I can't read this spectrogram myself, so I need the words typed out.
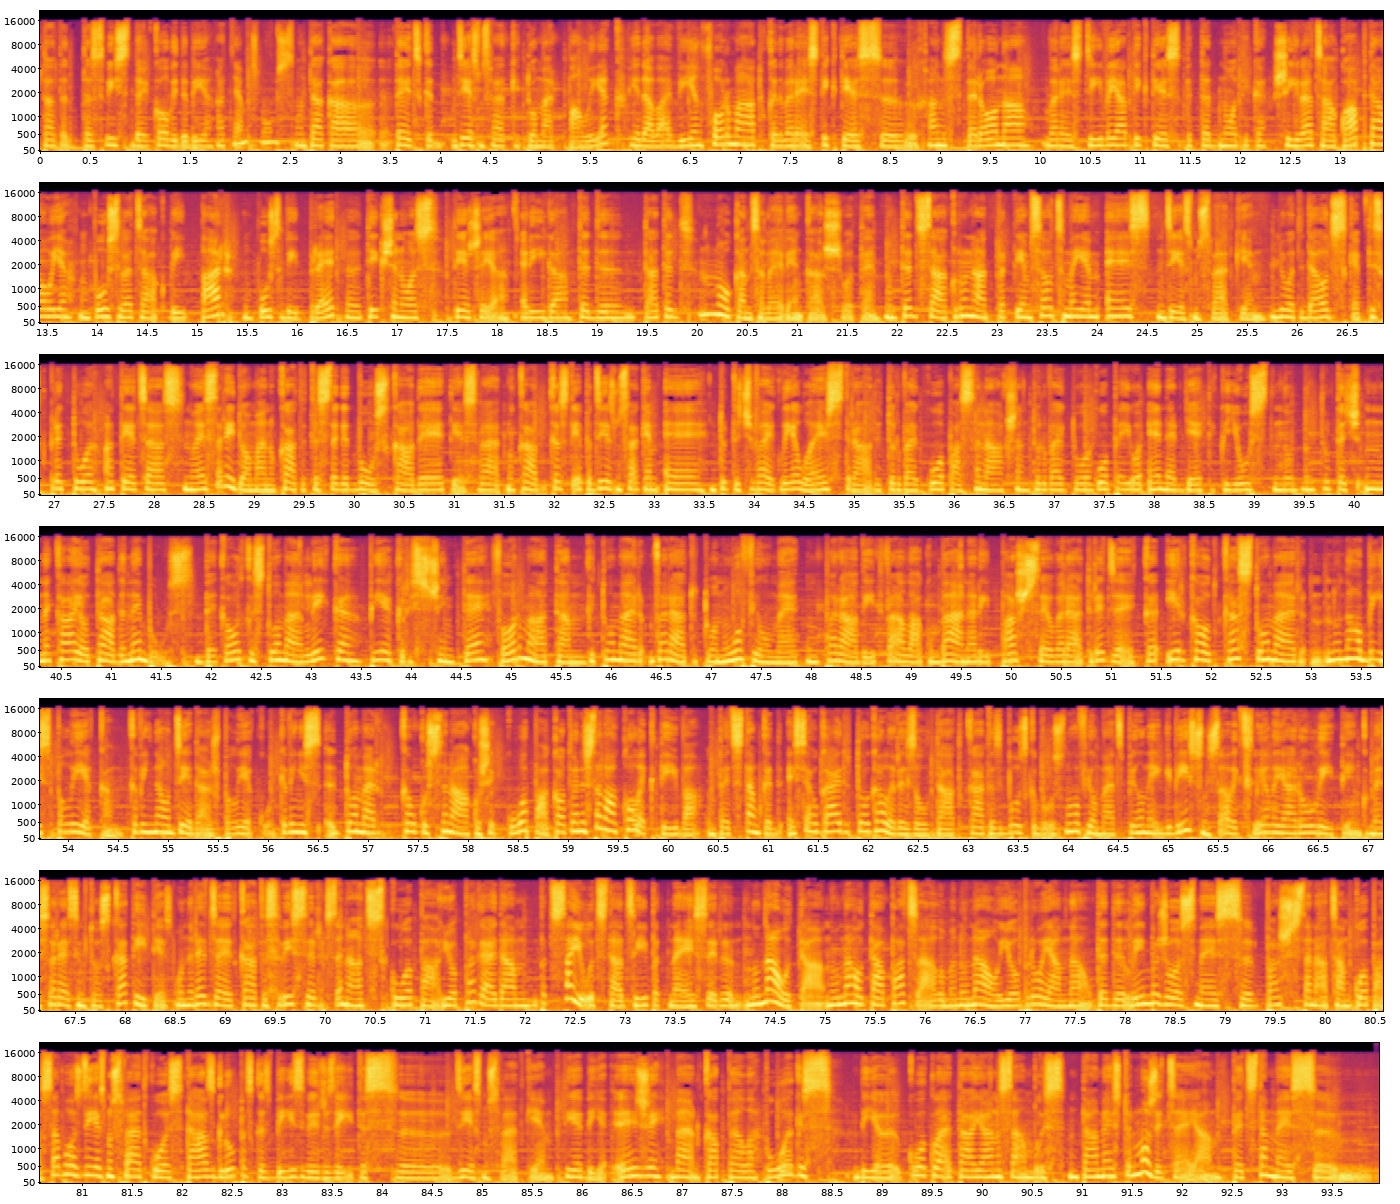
tātad tas viss dēļ Covid bija atņemts mums. Un tā kā teica, ka dziesmu svētki tomēr paliek, piedāvāja vienu formātu, kad varēs tikties Hannes Peronā, varēs dzīvajā tikties, bet tad notika šī vecāku aptauja, un pusi vecāku bija par, un pusi bija pret tikšanos tiešajā Rīgā. Tad tā tad nokancelēja vienkārši šo te. Un tad sāk runāt par tiem saucamajiem ēs dziesmu svētkiem. Ļoti daudz skeptiski pret to attiecās. Nu, es arī domāju, nu kā tas tagad būs, kāda ēties svētki, nu kā, kas tie pa dziesmu svētkiem ē. Nu, tur taču vajag lielo estrādi, tur vajag kopā sanākšanu, tur vajag to kopējo enerģētiku just. Nu, nu, tur taču nekā jau tāda nebūs. Bet kaut kas tomēr lika piekrist šim te formātam, ka tomēr varētu to nofilmēt un parādīt vēlāk, un bērni arī paši sev varētu redzēt, ka ir kaut kas tomēr nu, nav bijis paliekam, ka viņi nav dziedājuši palieko, ka viņas tomēr kaut kur sanākuši kopā, kaut vai ne savā kolektīvā. Un pēc tam, kad es jau gaidu to gala rezultātu, kā tas būs, ka būs nofilmēts pilnīgi viss un salikts lielajā rullītī, un ka mēs varēsim to skatīties un redzēt, kā tas viss ir sanācis kopā. Jo pagaidām pat sajūtas tāds īpatnējs ir, nu nav tā, nu nav tā pacēluma, nu nav, joprojām nav. Tad Limbažos mēs paši sanācām kopā savos dziesmu svētkos, tās grupas, kas bija izvirzītas uh, dziesmu svētkiem. Tie bija Eži, bērnu kapela, pogas, bija koklētāja ansamblis, un tā mēs tur muzicējām. Pēc tam mēs uh,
